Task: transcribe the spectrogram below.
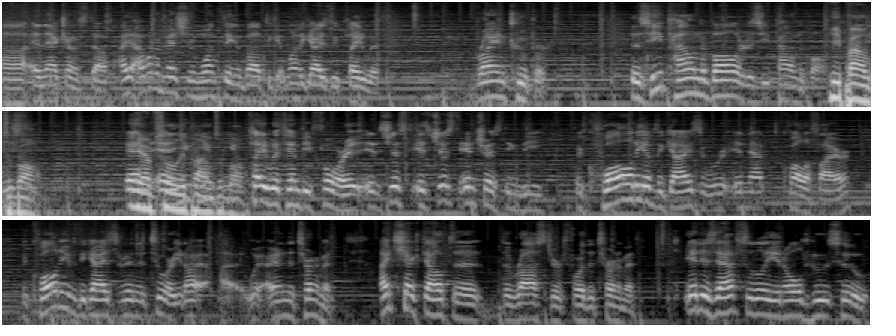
uh, and that kind of stuff. I, I want to mention one thing about the, one of the guys we played with, Brian Cooper. Does he pound the ball or does he pound the ball? He pounds the ball. And, he absolutely you, pounds you, the ball. You played with him before. It, it's just it's just interesting the the quality of the guys that were in that qualifier, the quality of the guys that are in the tour. You know, I, I, in the tournament. I checked out the the roster for the tournament. It is absolutely an old who's who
